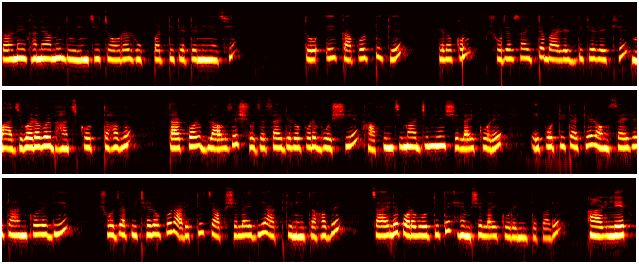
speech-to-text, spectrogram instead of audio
কারণে এখানে আমি দুই ইঞ্চি চওড়ার হুক পাটটি কেটে নিয়েছি। তো এই কাপড়টিকে এরকম সোজা সাইডটা বাইরের দিকে রেখে মাঝ বরাবর ভাঁজ করতে হবে। তারপর ব্লাউজের সোজা সাইডের ওপরে বসিয়ে হাফ ইঞ্চি মার্জিন নিয়ে সেলাই করে এই পট্টিটাকে রং সাইডে টার্ন করে দিয়ে সোজা পিঠের ওপর আরেকটি চাপ সেলাই দিয়ে আটকে নিতে হবে। চাইলে পরবর্তীতে হেম সেলাই করে নিতে পারে আর লেফট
